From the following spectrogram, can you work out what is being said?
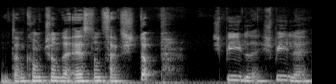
Und dann kommt schon der Erste und sagt, stopp, spiele, spiele.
